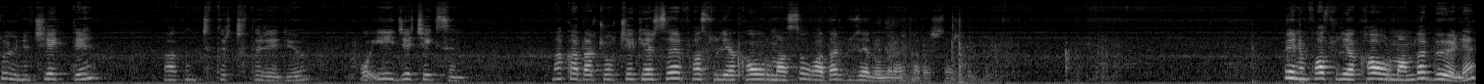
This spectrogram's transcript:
Suyunu çekti. Bakın çıtır çıtır ediyor. O iyice çeksin. Ne kadar çok çekerse fasulye kavurması o kadar güzel olur arkadaşlar. Benim fasulye kavurmam da böyle.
